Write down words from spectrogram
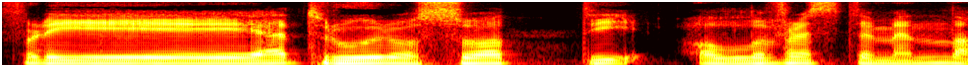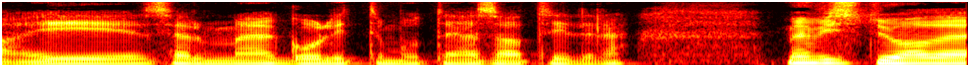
Fordi jeg tror også at de aller fleste menn, da, i, selv om jeg går litt imot det jeg sa tidligere Men hvis du hadde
